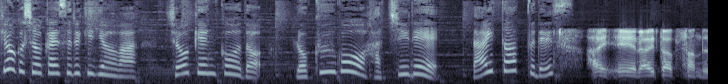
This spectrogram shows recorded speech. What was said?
今日ご紹介する企業は証券コード6580ライトアップです。はい、えー、ライトアップさんで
